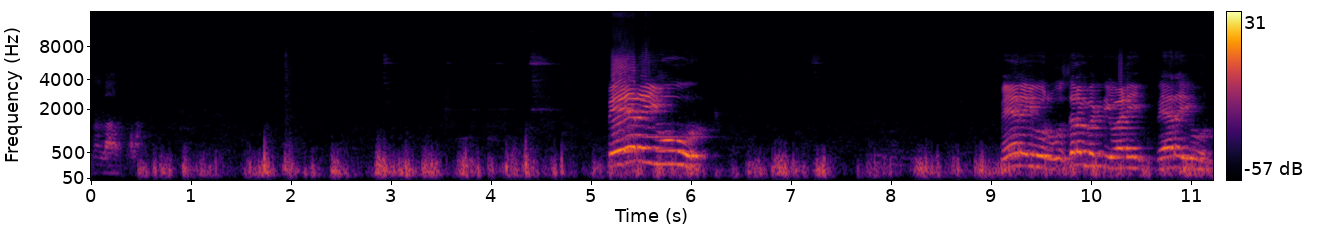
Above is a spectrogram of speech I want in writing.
நல்லா இருக்கலாம். பேரையூர். பேரையூர் உசரம்பட்டி வழி பேரையூர்.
